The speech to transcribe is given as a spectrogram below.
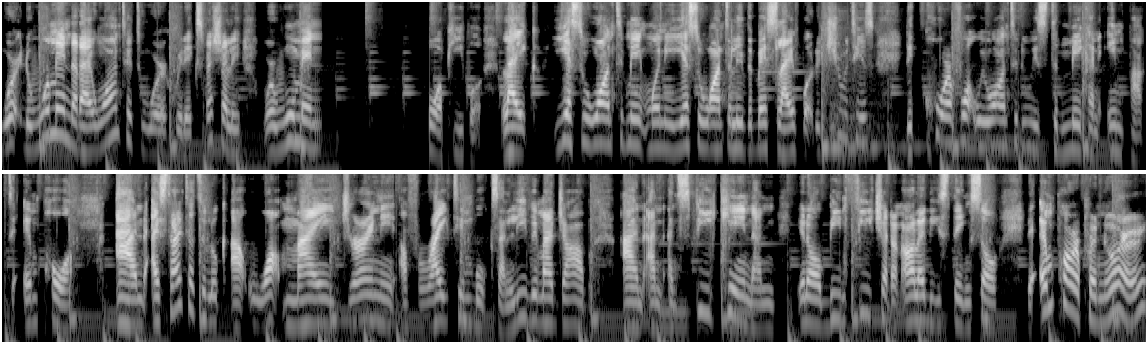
work the women that I wanted to work with, especially were women poor people. Like, yes, we want to make money, yes, we want to live the best life, but the truth is, the core of what we want to do is to make an impact, to empower. And I started to look at what my journey of writing books and leaving my job and and, and speaking and you know being featured and all of these things. So the empowerpreneur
